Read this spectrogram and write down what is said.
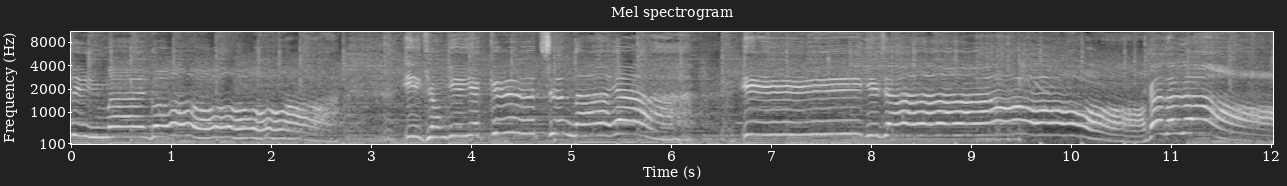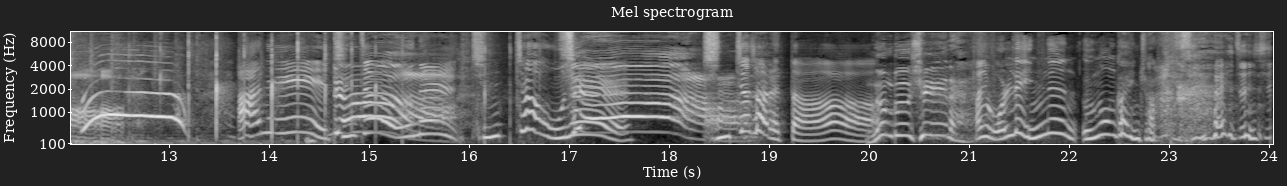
멈추지 말고. 이 경기의 끝은 나야. 이기자. 감사합니다. 아니, 진짜 오늘, 진짜 오늘, 진짜 잘했다. 눈부신. 아니, 원래 있는 응원가인 줄 알았어요, 혜준 씨.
